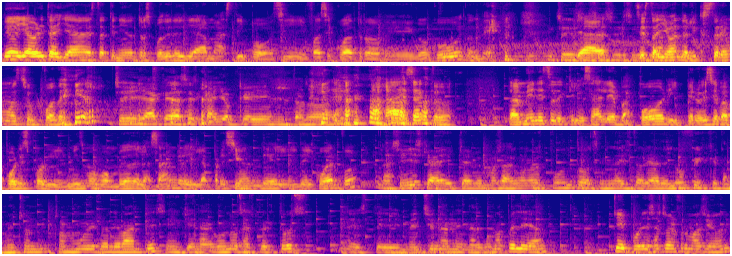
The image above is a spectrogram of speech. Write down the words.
Digo, ya ahorita ya está teniendo otros poderes ya más tipo, sí, fase 4 de Goku, donde Sí, ya sí, sí, se está ya. llevando al extremo su poder. Sí, ya queda el Kaioken y todo. Ajá, exacto. También esto de que le sale vapor, y, pero ese vapor es por el mismo bombeo de la sangre y la presión del, del cuerpo. Así es que ahí, que vemos algunos puntos en la historia de Luffy que también son, son muy relevantes, en que en algunos aspectos este, mencionan en alguna pelea que por esa transformación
